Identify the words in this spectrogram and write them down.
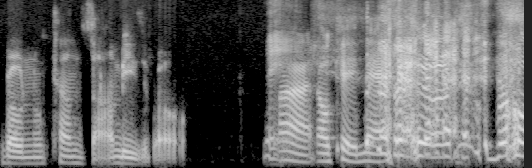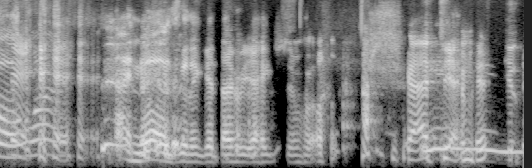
Bro, Nuketown zombies, bro. All right, okay, nah. bro, what? I know I was gonna get that reaction, bro. God damn it. Dude,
